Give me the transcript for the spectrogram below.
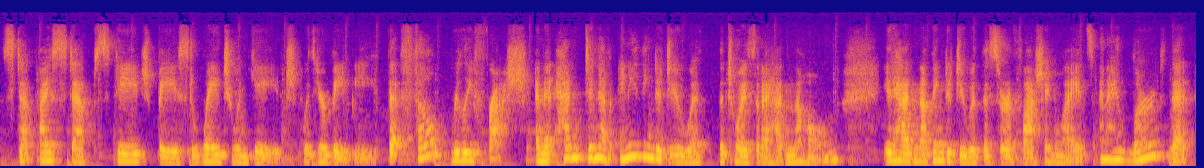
step by step, stage based way to engage with your baby that felt really fresh. And it hadn't, didn't have anything to do with the toys that I had in the home. It had nothing to do with the sort of flashing lights. And I learned that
